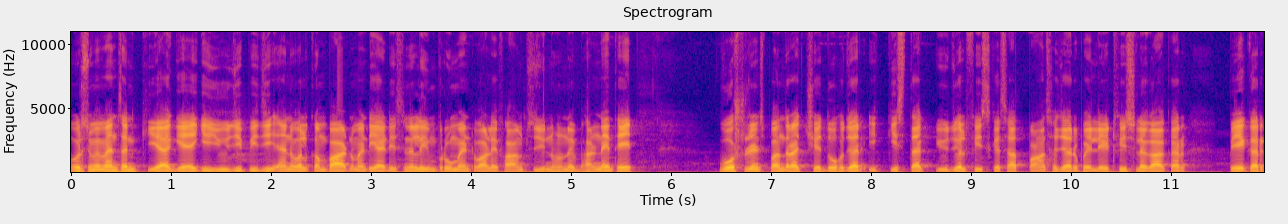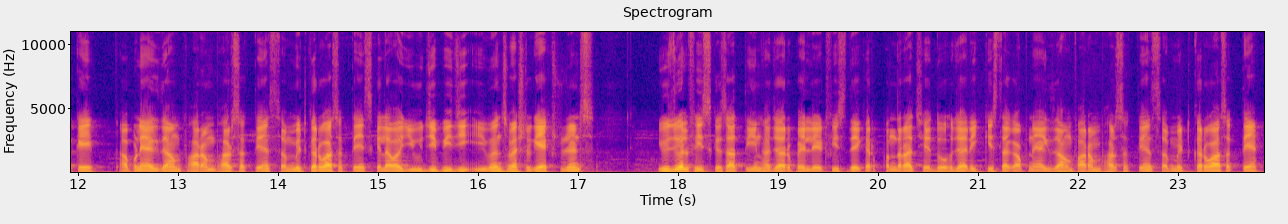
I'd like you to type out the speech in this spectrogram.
और इसमें मेंशन किया गया है कि यूजी पीजी एनुअल कंपार्टमेंट या एडिशनल इंप्रूवमेंट वाले फार्म्स जिन्होंने भरने थे, वो स्टूडेंट्स पंद्रह छः दो हज़ार इक्कीस तक यूजुअल फ़ीस के साथ पाँच हज़ार रुपये लेट फ़ीस लगाकर पे करके अपने एग्ज़ाम फार्म भर सकते हैं सबमिट करवा सकते हैं। इसके अलावा U G P G even semester के स्टूडेंट्स यूजुअल फ़ीस के साथ तीन हज़ार रुपये लेट फ़ीस देकर पंद्रह छः दो हज़ार इक्कीस तक अपने एग्ज़ाम फार्म भर सकते हैं, सबमिट करवा सकते हैं।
